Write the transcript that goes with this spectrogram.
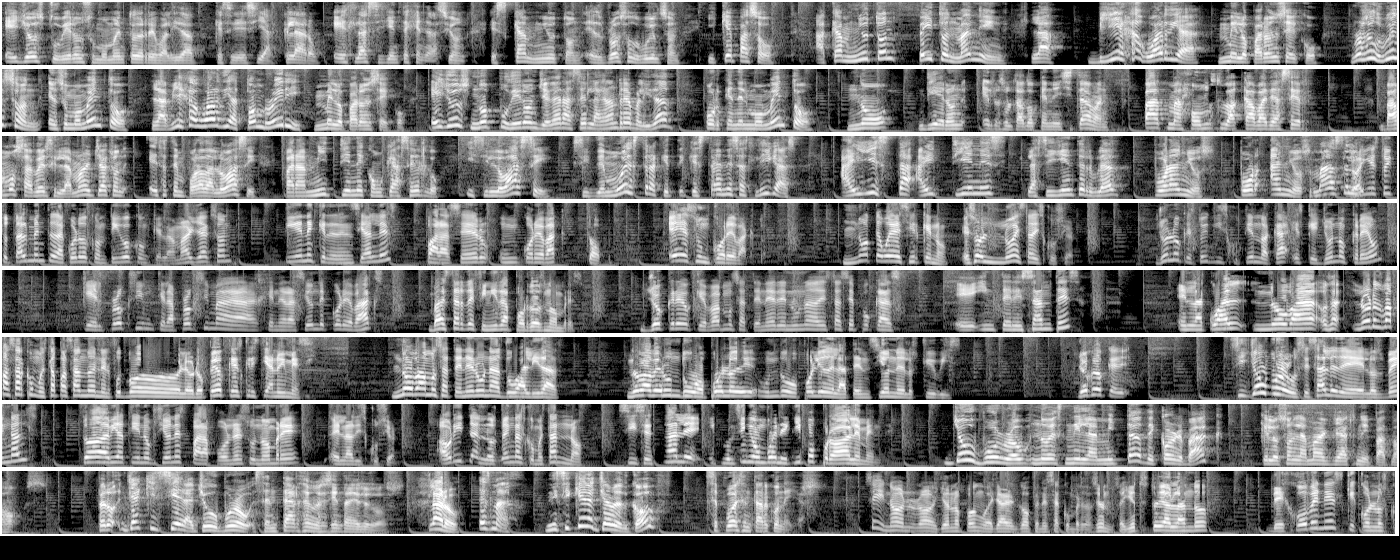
ellos tuvieron su momento de rivalidad, que se decía, claro, es la siguiente generación, es Cam Newton, es Russell Wilson. ¿Y qué pasó? A Cam Newton, Peyton Manning, la vieja guardia, me lo paró en seco. Russell Wilson, en su momento, la vieja guardia Tom Brady, me lo paró en seco. Ellos no pudieron llegar a ser la gran rivalidad, porque en el momento no dieron el resultado que necesitaban. Pat Mahomes lo acaba de hacer. Vamos a ver si Lamar Jackson esta temporada lo hace. Para mí tiene con qué hacerlo. Y si lo hace, si demuestra que, que está en esas ligas, ahí está, ahí tienes la siguiente rivalidad por años, por años, más de lo... Ahí estoy totalmente de acuerdo contigo con que Lamar Jackson tiene credenciales para ser un coreback top. Es un coreback top. No te voy a decir que no, eso no está discusión. Yo lo que estoy discutiendo acá es que yo no creo que, el próximo, que la próxima generación de corebacks va a estar definida por dos nombres. Yo creo que vamos a tener en una de estas épocas eh, interesantes en la cual no va, o sea, no nos va a pasar como está pasando en el fútbol europeo, que es Cristiano y Messi. No vamos a tener una dualidad. No va a haber un duopolio un duopolio de la atención de los QBs. Yo creo que si Joe Burrow se sale de los Bengals, todavía tiene opciones para poner su nombre en la discusión. Ahorita en los Bengals como están, no. Si se sale y consigue un buen equipo, probablemente. Joe Burrow no es ni la mitad de quarterback que lo son Lamar Jackson y Pat Mahomes. Pero ya quisiera Joe Burrow sentarse donde se sientan ellos dos. Claro. Es más, ni siquiera Jared Goff se puede sentar con ellos. Sí, no, no, no, yo no pongo a Jared Goff en esa conversación. O sea, yo te estoy hablando de jóvenes que con los...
